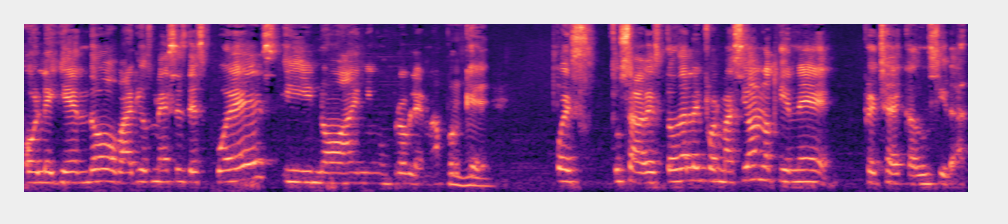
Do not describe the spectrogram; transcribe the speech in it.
o leyendo varios meses después y no hay ningún problema porque, pues, tú sabes, toda la información no tiene fecha de caducidad.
